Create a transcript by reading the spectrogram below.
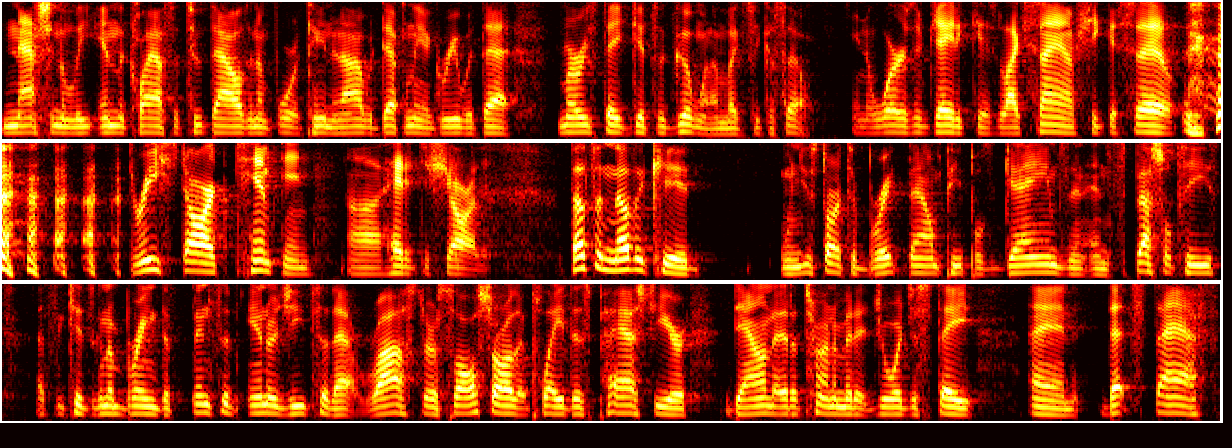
nationally in the class of 2014, and I would definitely agree with that. Murray State gets a good one, on Lexi Cassell. In the words of Jadakiss, like Sam, she could sell. Three-star Timpton uh, headed to Charlotte. That's another kid when you start to break down people's games and, and specialties, that's the kid's going to bring defensive energy to that roster. Saw Charlotte play this past year down at a tournament at Georgia State, and that staff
